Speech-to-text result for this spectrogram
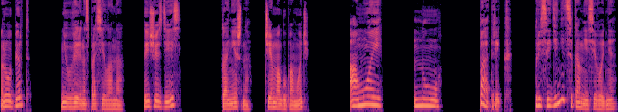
«Руперт?» — неуверенно спросила она. «Ты еще здесь?» «Конечно. Чем могу помочь?» «А мой... ну... Патрик присоединится ко мне сегодня?»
